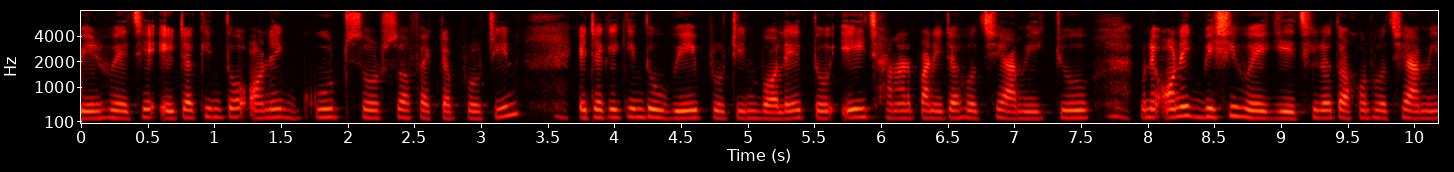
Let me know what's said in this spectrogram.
বের হয়েছে, এটা কিন্তু অনেক গুড সোর্স অফ একটা প্রোটিন এটাকে কিন্তু ওয়ে প্রোটিন বলে। তো এই ছানার পানিটা হচ্ছে আমি একটু মানে অনেক বেশি হয়ে গিয়েছিল। তখন হচ্ছে আমি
